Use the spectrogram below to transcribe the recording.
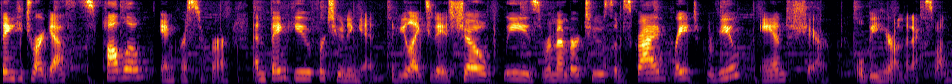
Thank you to our guests, Pablo and Christopher. And thank you for tuning in. If you like today's show, please remember to subscribe, rate, review, and share. We'll be here on the next one.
